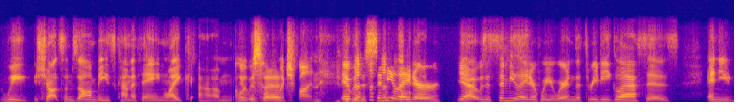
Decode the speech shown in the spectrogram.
we shot some zombies kind of thing. Like um Oh, it, was, so a much fun. it was a simulator. Yeah, it was a simulator where you're wearing the 3D glasses and you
